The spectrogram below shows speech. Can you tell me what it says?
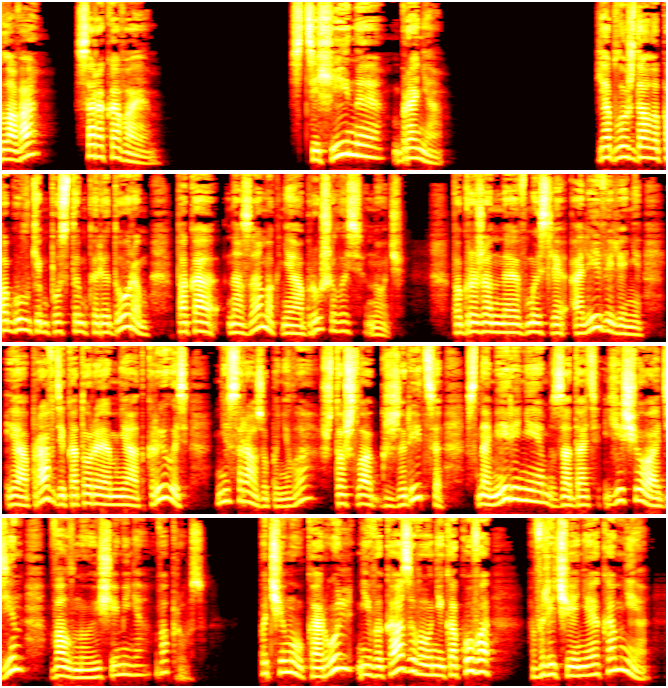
Глава сороковая. Стихийная броня. Я блуждала по гулким пустым коридорам, пока на замок не обрушилась ночь. Погруженная в мысли о Ливелине и о правде, которая мне открылась, не сразу поняла, что шла к жрице с намерением задать еще один волнующий меня вопрос. Почему король не выказывал никакого влечения ко мне —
